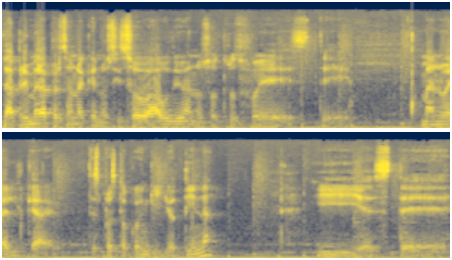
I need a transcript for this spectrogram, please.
la primera persona que nos hizo audio a nosotros fue este Manuel, que después tocó en Guillotina. Y este.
